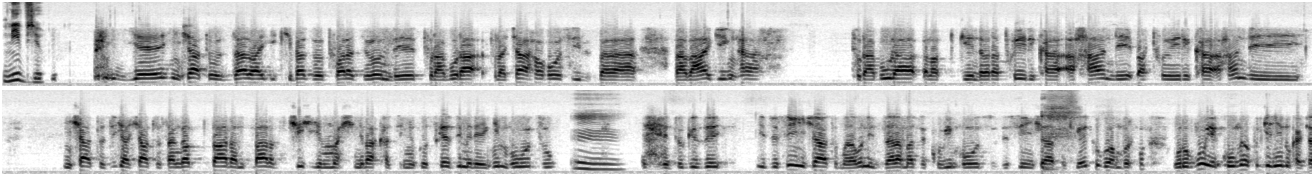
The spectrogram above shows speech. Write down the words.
Nivyo? Ye inshato zabaye ikibazo twarazirondeye turabura turacyaha hose ba- babaga inka turabura baragenda baratwereka ahandi batwereka ahandi inshato zirya nshato usanga bara- barazicishije mu mashini bakazinyuguswe zimereye nk'impuzu. Mm. tugize izi si inshato murabona zaramaze kuba impuzu izi si inshato. Twari tugomba uruvuye ku nka kurya nyine ukaca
